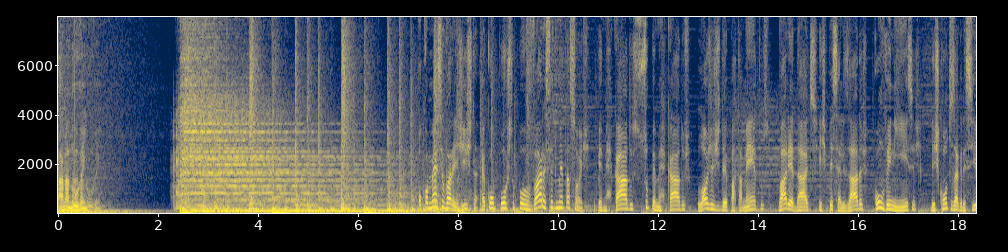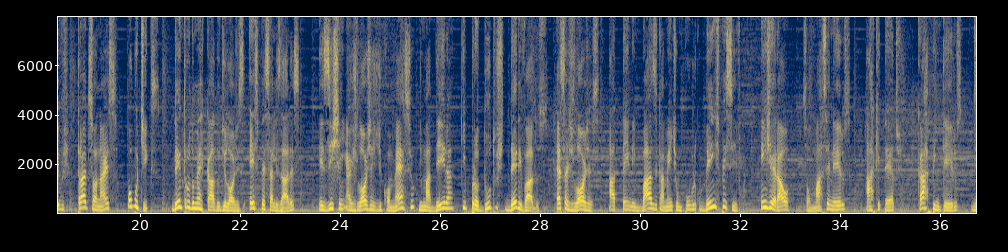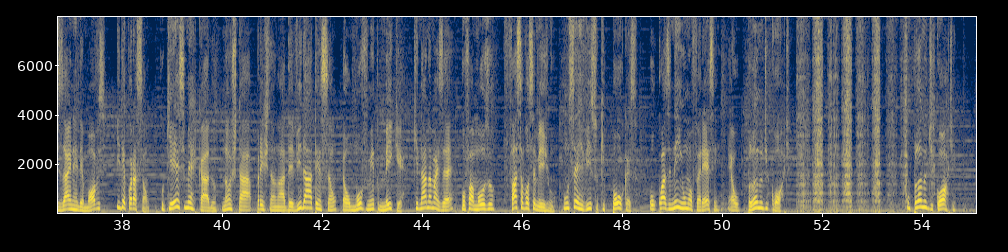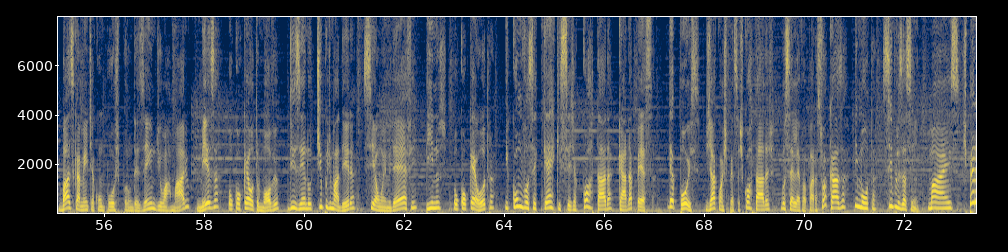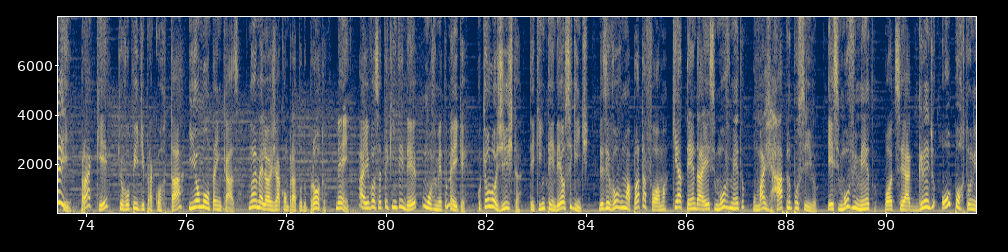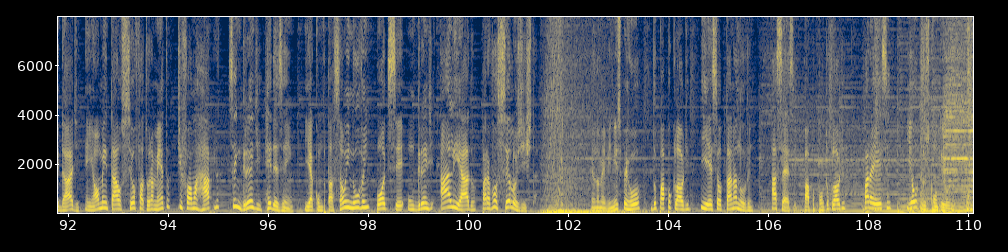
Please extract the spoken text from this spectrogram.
Tá na nuvem. O comércio varejista é composto por várias segmentações: hipermercados, supermercados, lojas de departamentos, variedades especializadas, conveniências, descontos agressivos, tradicionais ou boutiques. Dentro do mercado de lojas especializadas, existem as lojas de comércio de madeira e produtos derivados. Essas lojas atendem basicamente um público bem específico. Em geral, são marceneiros, arquitetos, carpinteiros, designer de móveis e decoração. O que esse mercado não está prestando a devida atenção é o movimento maker, que nada mais é o famoso faça você mesmo. Um serviço que poucas ou quase nenhuma oferecem é o plano de corte. O plano de corte basicamente é composto por um desenho de um armário, mesa ou qualquer outro móvel, dizendo o tipo de madeira, se é um MDF, pinos ou qualquer outra, e como você quer que seja cortada cada peça. Depois, já com as peças cortadas, você leva para sua casa e monta. Simples assim. Mas espera aí, para que que eu vou pedir para cortar e eu montar em casa? Não é melhor já comprar tudo pronto? Bem, aí você tem que entender o movimento maker. O que o lojista tem que entender é o seguinte: desenvolva uma plataforma que atenda a esse movimento o mais rápido possível. Esse movimento pode ser a grande oportunidade em aumentar o seu faturamento de forma rápida, sem grande redesenho. E a computação em nuvem pode ser um grande aliado para você, lojista. Meu nome é Vinícius Perro do Papo Cloud, e esse é o Tá na Nuvem. Acesse papo.cloud para esse e outros conteúdos.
